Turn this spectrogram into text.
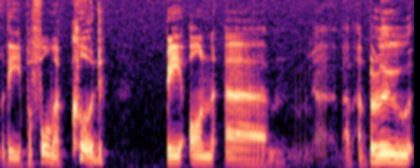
the performer could be on um, a, a, blue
